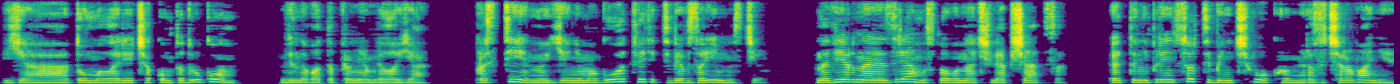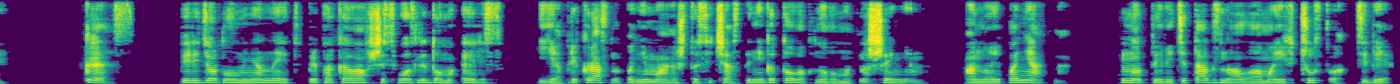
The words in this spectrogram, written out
Я думала речь о ком-то другом, виновато промямлила я. Прости, но я не могу ответить тебе взаимностью. Наверное, зря мы снова начали общаться. Это не принесет тебе ничего, кроме разочарования. Кэс, Передернул меня Нейт, припарковавшись возле дома Элис. «Я прекрасно понимаю, что сейчас ты не готова к новым отношениям. Оно и понятно. Но ты ведь и так знала о моих чувствах к тебе.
